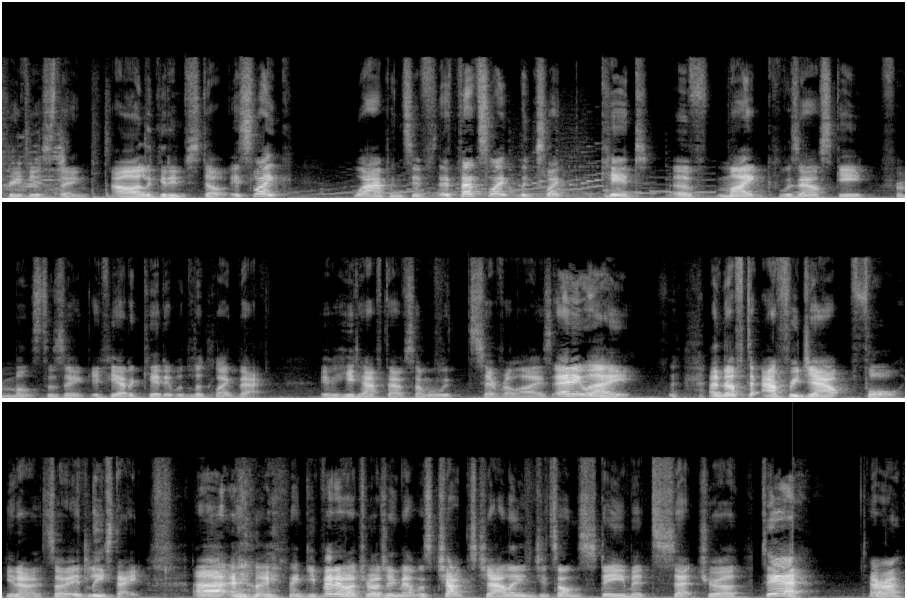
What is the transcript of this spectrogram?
previous thing. Oh, look at him stop. It's like, what happens if... if that's like, looks like kid of Mike Wazowski from Monsters, Inc. If he had a kid, it would look like that. He'd have to have someone with several eyes. Anyway! Enough to average out four, you know, so at least eight. Uh, anyway, thank you very much for watching. That was Chuck's Challenge. It's on Steam, etc. So yeah, Terra.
